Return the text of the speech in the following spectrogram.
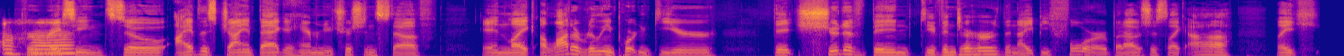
uh-huh. for racing, so I have this giant bag of Hammer Nutrition stuff and like a lot of really important gear that should have been given to her the night before, but I was just like ah, like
